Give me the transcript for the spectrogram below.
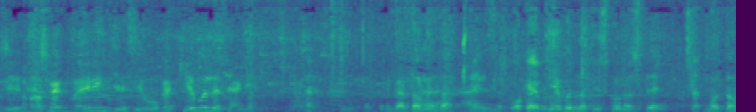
ఇది పర్ఫెక్ట్ వైరింగ్ చేసి ఒక కేబుల్లో తేండి మీకు అర్థమైందా? ఒక కేబుల్లో తీసుకొని వస్తే మొత్తం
